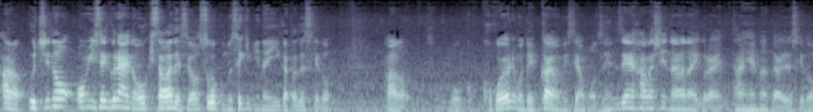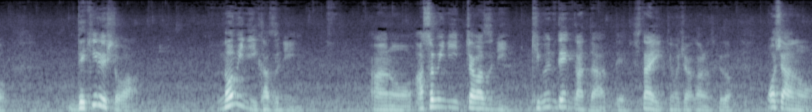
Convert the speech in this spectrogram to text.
あのうちのお店ぐらいの大きさはですよ。すごく無責任な言い方ですけど。あのもうここよりもでっかいお店はもう全然話にならないぐらい大変なんであれですけど。できる人は飲みに行かずにあの遊びに行っちゃわずに気分転換だってしたい気持ちは分かるんですけどもしあの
